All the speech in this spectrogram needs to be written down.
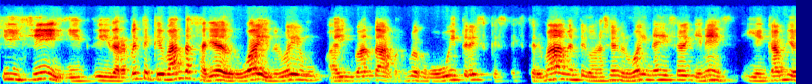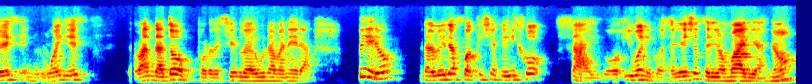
Y sí, y, de repente, ¿qué banda salía de Uruguay? En Uruguay hay banda, por ejemplo, como Buitres, que es extremadamente conocida en Uruguay y nadie sabe quién es. Y en cambio es, en Uruguay es la banda top, por decirlo de alguna manera. Pero la vela fue aquella que dijo, salgo. Y bueno, y cuando salió ella salieron varias, ¿no?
